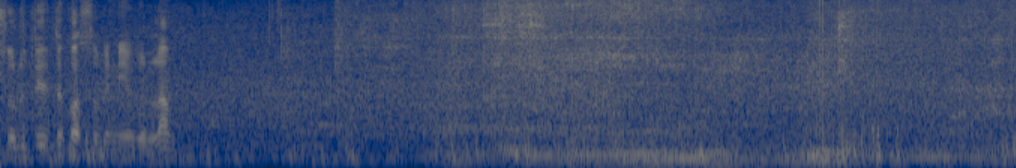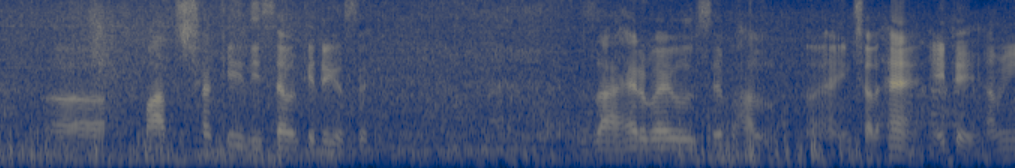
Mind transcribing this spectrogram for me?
শুরুতেই তো কসবে নিয়ে বললাম। আহ, বাদশাকে দিছে আবার কেটে গেছে। জাহের ভাই বলছে ভালো আহ, ইনশাল্লাহ হ্যাঁ এটাই আমি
